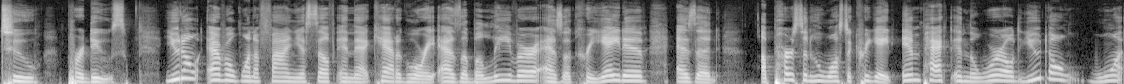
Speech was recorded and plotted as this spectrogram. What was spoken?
to produce. You don't ever want to find yourself in that category as a believer, as a creative, as a a person who wants to create impact in the world, you don't want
